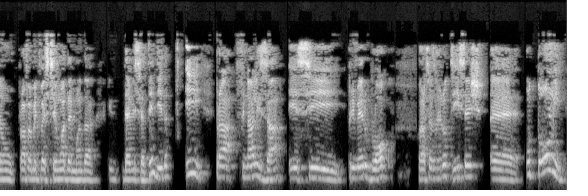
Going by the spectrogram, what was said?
Então, provavelmente vai ser uma demanda que deve ser atendida. E, para finalizar esse primeiro bloco, com as notícias, é, o Tony,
